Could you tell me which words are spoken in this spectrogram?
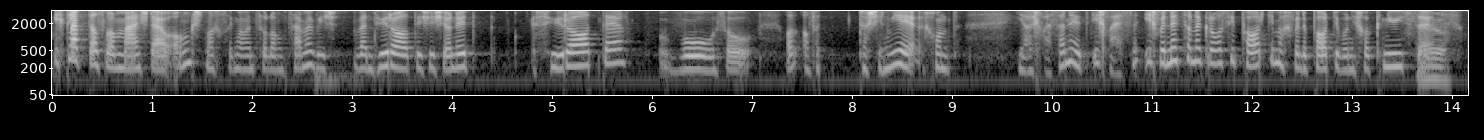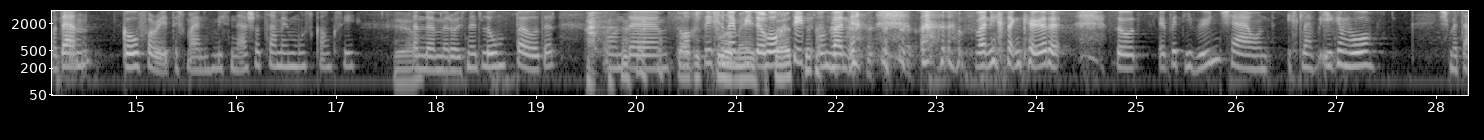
ich glaube, das, was am meisten auch Angst macht, sagen wir, wenn du so lange zusammen bist, wenn du heiratest, ist ja nicht ein Heiraten, wo so, aber du hast irgendwie, kommt, ja, ich weiß auch nicht, ich weiß nicht, ich will nicht so eine große Party machen, ich will eine Party, die ich geniessen kann. Ja, ja. Und dann go for it. Ich meine, wir sind auch schon zusammen im Ausgang gewesen. Ja. Dann lassen wir uns nicht lumpen, oder? Und ähm, das Da machst du sicher nicht bei der Hochzeit. später. Und wenn, wenn ich dann höre, so eben die Wünsche auch, und ich glaube, irgendwo ist man da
